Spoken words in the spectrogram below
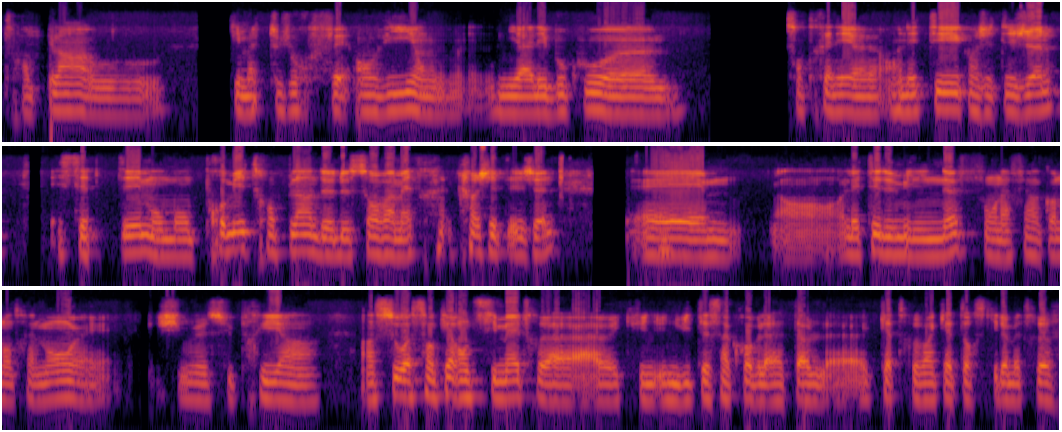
tremplin qui m'a toujours fait envie. On, y allait beaucoup euh, s'entraîner euh, en été quand j'étais jeune. Et c'était mon, mon premier tremplin de, de 120 mètres quand j'étais jeune. Et en l'été 2009, on a fait un camp d'entraînement et je me suis pris un, un saut à 146 mètres euh, avec une, une vitesse incroyable à la table, euh, 94 km heure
